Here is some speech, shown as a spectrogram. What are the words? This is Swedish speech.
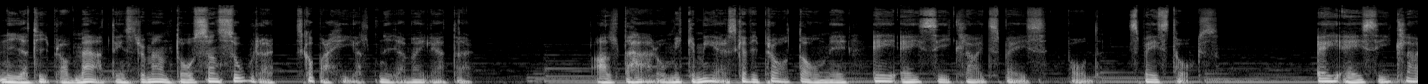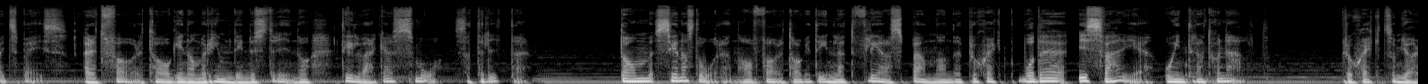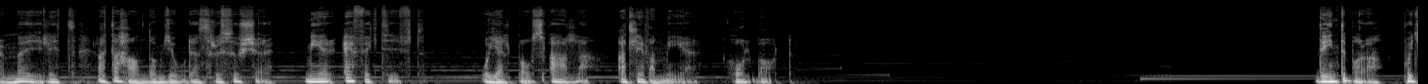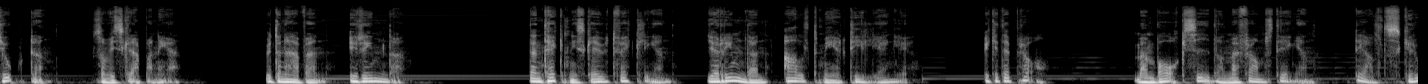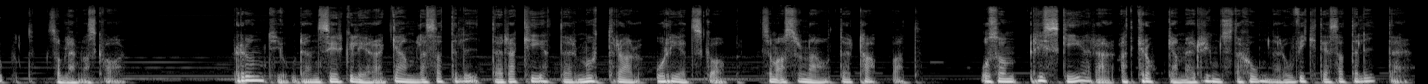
Nya typer av mätinstrument och sensorer skapar helt nya möjligheter. Allt det här och mycket mer ska vi prata om i AAC Clyde Space podd Space Talks. AAC Clyde Space är ett företag inom rymdindustrin och tillverkar små satelliter. De senaste åren har företaget inlett flera spännande projekt både i Sverige och internationellt. Projekt som gör det möjligt att ta hand om jordens resurser mer effektivt och hjälpa oss alla att leva mer hållbart. Det är inte bara på jorden som vi skräpar ner, utan även i rymden. Den tekniska utvecklingen gör rymden allt mer tillgänglig, vilket är bra. Men baksidan med framstegen, det är allt skrot som lämnas kvar. Runt jorden cirkulerar gamla satelliter, raketer, muttrar och redskap som astronauter tappat och som riskerar att krocka med rymdstationer och viktiga satelliter.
